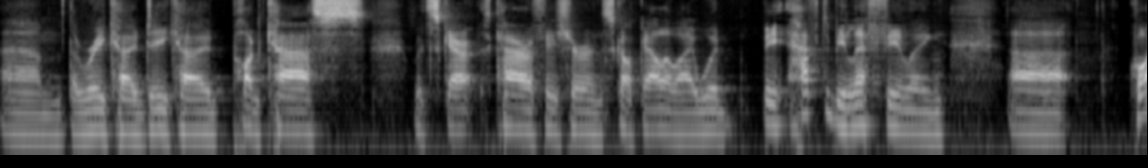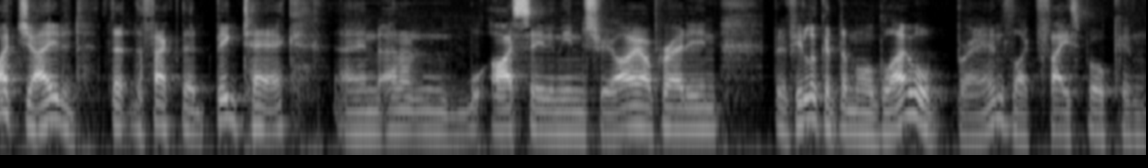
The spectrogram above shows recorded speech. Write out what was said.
um, the Recode Decode podcasts with Kara Swisher and Scott Galloway would be, have to be left feeling uh, quite jaded that the fact that big tech, and, and I see it in the industry I operate in, but if you look at the more global brands like Facebook and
